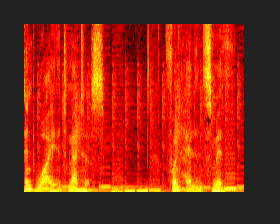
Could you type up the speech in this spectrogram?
and Why It Matters von Helen Smith.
